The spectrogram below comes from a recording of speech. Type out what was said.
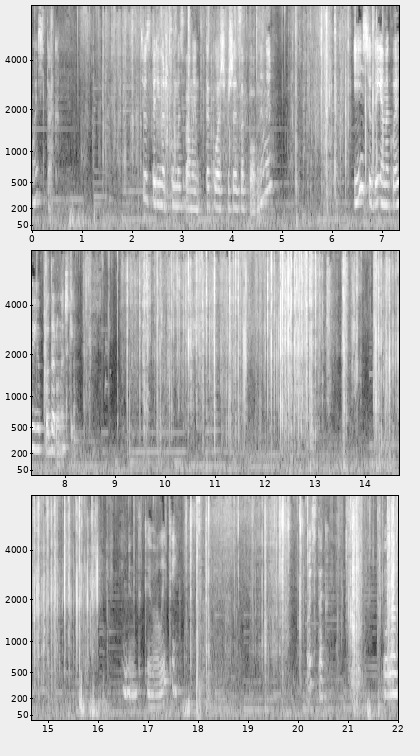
ось так. Цю сторіночку ми з вами також вже заповнили. І сюди я наклею подаруночки. Він такий великий. Ось так. У нас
